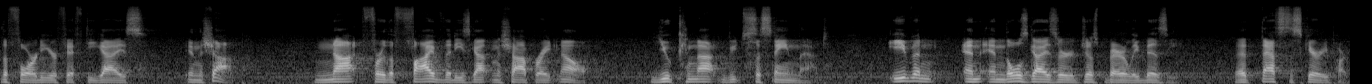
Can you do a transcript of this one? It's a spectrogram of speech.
the 40 or 50 guys in the shop, not for the five that he's got in the shop right now you cannot sustain that. Even, and, and those guys are just barely busy. That, that's the scary part.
